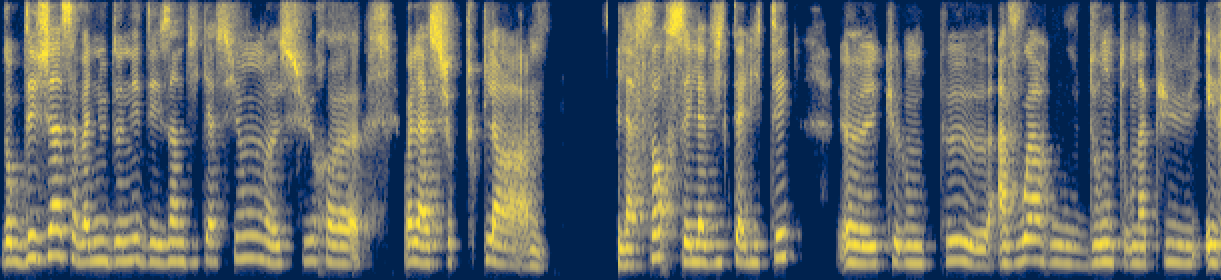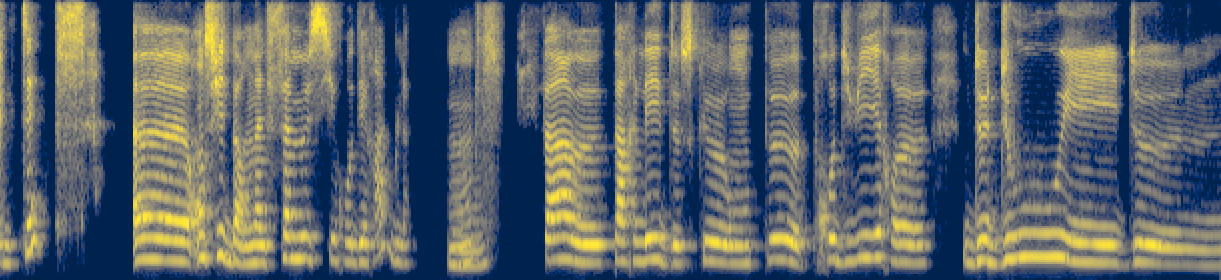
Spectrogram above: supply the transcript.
Donc déjà, ça va nous donner des indications euh, sur euh, voilà sur toute la la force et la vitalité que l'on peut avoir ou dont on a pu hériter. ensuite, bah, on a le fameux sirop d'érable. Hein, mmh euh, parler de ce que on peut produire euh, de doux et de,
